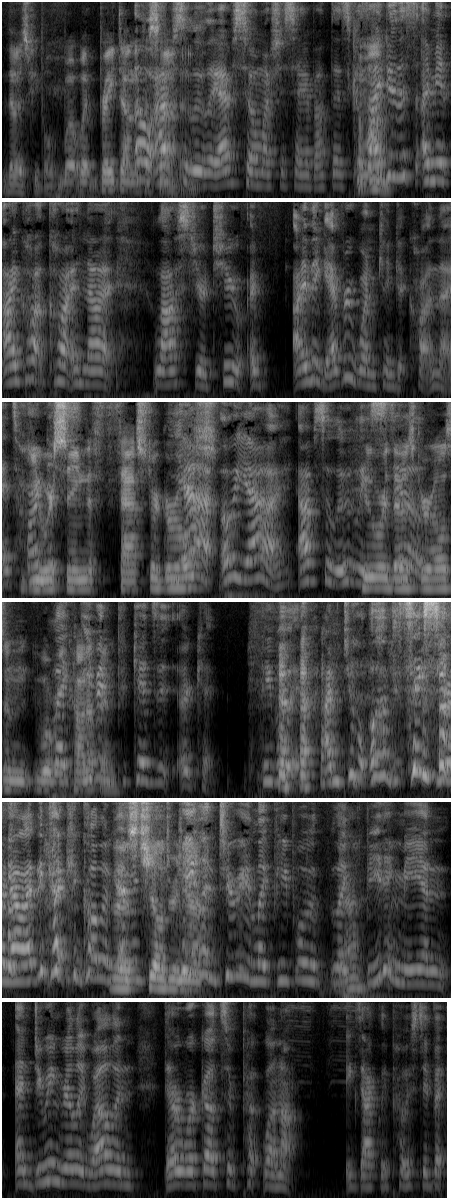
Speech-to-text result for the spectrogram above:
those people? What what break down the Oh, facade? of- absolutely. I have so much to say about this because I do this. I mean, I got caught in that last year too. I I think everyone can get caught in that. It's hard. You were seeing the faster girls. Yeah. Oh yeah. Absolutely. Who were those girls and what were you Like caught up even in? p- kids or kid, people. I'm too old. I'm six year now. I think I can call them. Those I mean, children. Yeah. Caitlin too, and like people like Yeah. beating me and and doing really well, and their workouts are po- well not exactly posted, but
